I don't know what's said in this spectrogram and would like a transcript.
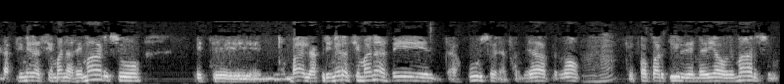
las primeras semanas de marzo, este, va, las primeras semanas del transcurso de la enfermedad, perdón, que fue a partir de mediados de marzo.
